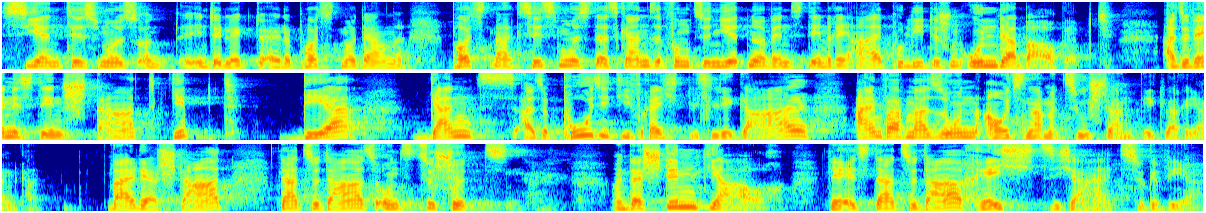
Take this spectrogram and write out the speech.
Scientismus und intellektuelle Postmoderne. Postmarxismus, das Ganze funktioniert nur, wenn es den realpolitischen Unterbau gibt. Also wenn es den Staat gibt, der ganz, also positiv rechtlich legal, einfach mal so einen Ausnahmezustand deklarieren kann. Weil der Staat dazu da ist, uns zu schützen. Und das stimmt ja auch. Der ist dazu da, Rechtssicherheit zu gewähren.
